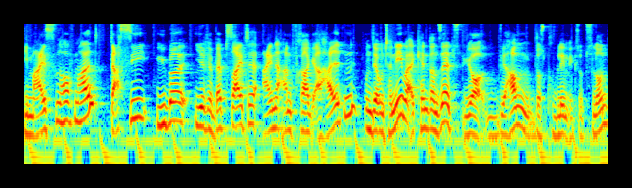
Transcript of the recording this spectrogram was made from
Die meisten hoffen halt, dass sie über ihre Webseite eine Anfrage erhalten und der Unternehmer erkennt dann selbst, ja, wir haben das Problem XY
